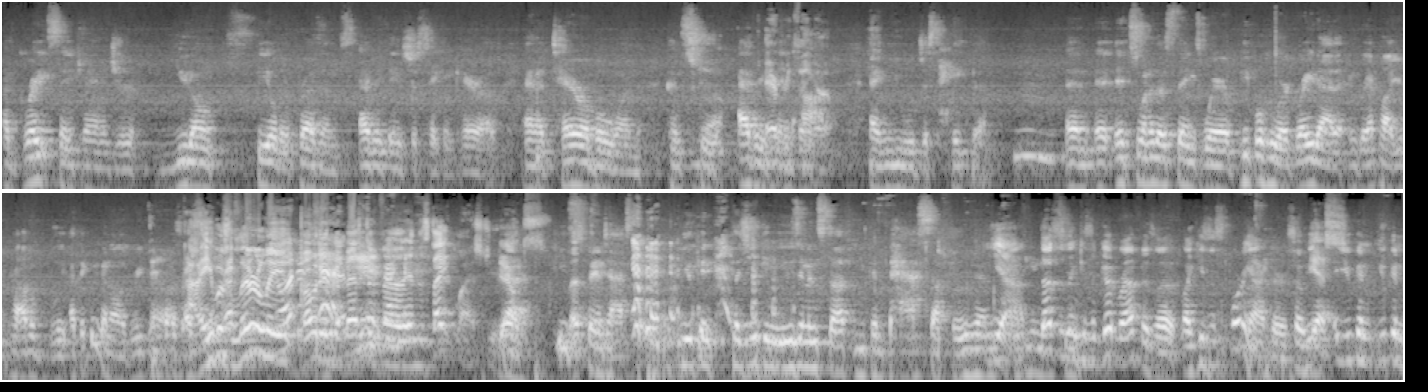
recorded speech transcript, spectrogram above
a great stage manager, you don't feel their presence, everything's just taken care of. And a terrible one can screw everything, Everything up, up. And you will just hate them. And it, it's one of those things where people who are great at it, and Grandpa, you're probably, I think we can all agree, Grandpa's Uh, he was literally Oh, voted the best in, uh, in the state last year. Yeah, That's- he's that's- fantastic. you can because you can use him and stuff. You can pass stuff through him. Yeah, if you that's the thing. Because a good rep is a like he's a supporting actor, so he, Yes. you can you can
